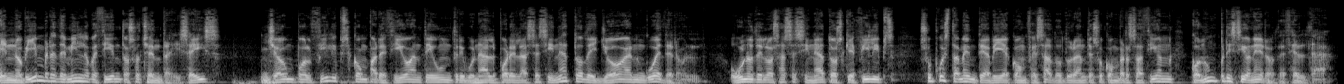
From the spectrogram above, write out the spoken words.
En noviembre de 1986, John Paul Phillips compareció ante un tribunal por el asesinato de Joan Wetherall, uno de los asesinatos que Phillips supuestamente había confesado durante su conversación con un prisionero de celda.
